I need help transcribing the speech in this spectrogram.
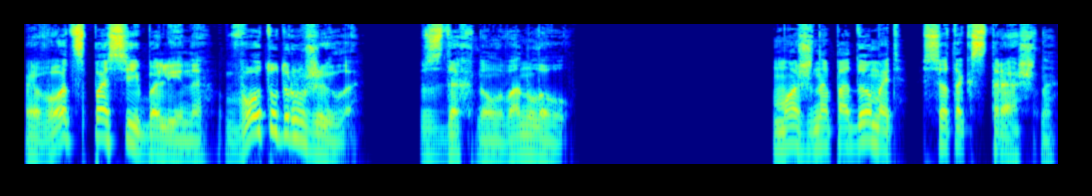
«Вот спасибо, Лина, вот удружила», — вздохнул Ван Лоу. «Можно подумать, все так страшно»,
